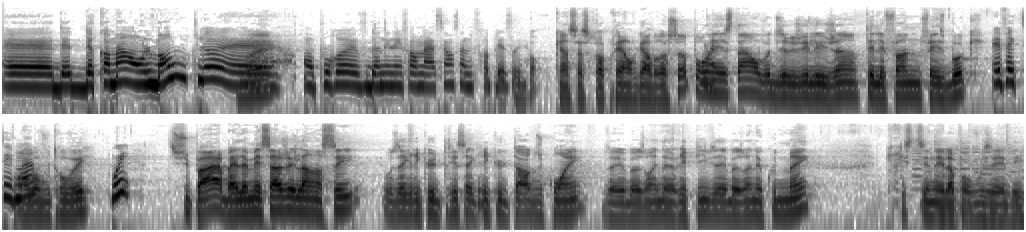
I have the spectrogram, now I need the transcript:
euh, de, comment on le monte. Là, On pourra vous donner l'information, ça nous fera plaisir. Bon, quand ça sera prêt, on regardera ça. Pour l'instant, on va diriger les gens téléphone, Facebook. Effectivement. On va vous trouver. Oui. Super. Ben, le message est lancé aux agricultrices, agriculteurs du coin. Vous avez besoin d'un répit, vous avez besoin d'un coup de main. Christine est là pour vous aider.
